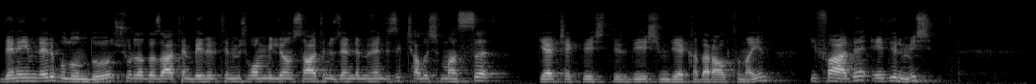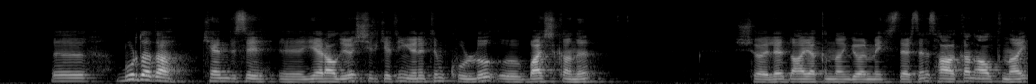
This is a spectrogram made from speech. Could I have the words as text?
deneyimleri bulunduğu, şurada da zaten belirtilmiş 10 milyon saatin üzerinde mühendislik çalışması gerçekleştirdiği şimdiye kadar Altınay'ın ifade edilmiş. Ee, Burada da kendisi e, yer alıyor. Şirketin yönetim kurulu e, başkanı. Şöyle daha yakından görmek isterseniz Hakan Altınay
